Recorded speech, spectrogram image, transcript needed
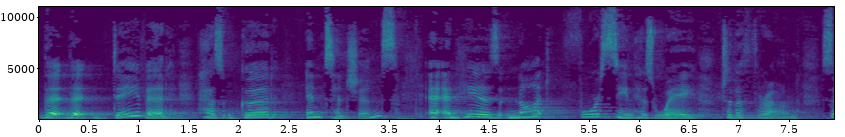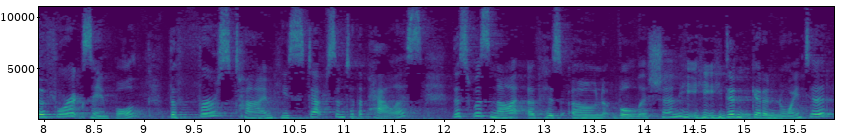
that, that David has good intentions and, and he is not forcing his way to the throne. So, for example, the first time he steps into the palace, this was not of his own volition. He, he, he, didn't get anointed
